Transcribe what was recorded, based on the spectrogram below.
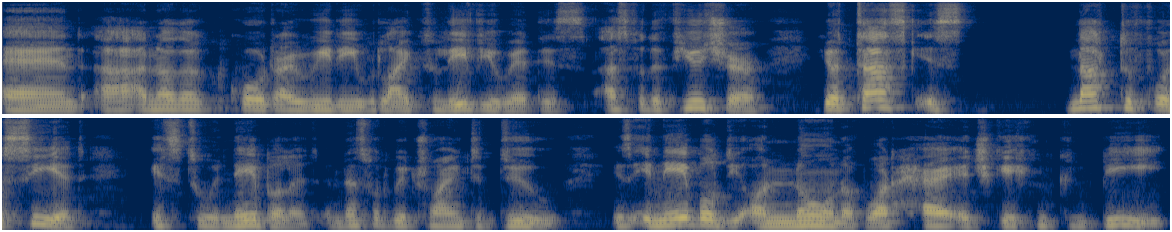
And uh, another quote I really would like to leave you with is, as for the future, your task is not to foresee it, it, is to enable it. And that's what we're trying to do, is enable the unknown of what higher education could be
